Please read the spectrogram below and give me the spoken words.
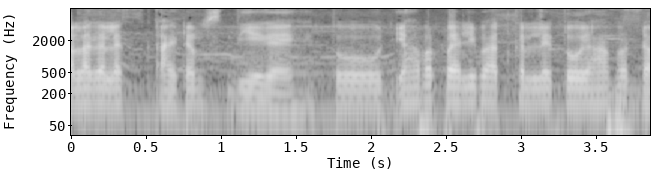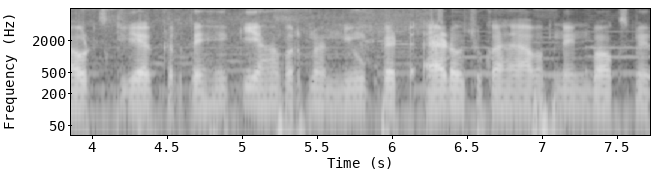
अलग अलग आइटम्स दिए गए हैं। तो यहाँ पर पहली बात कर ले तो यहाँ पर डाउट्स क्लियर करते हैं कि यहाँ पर अपना न्यू पेट ऐड हो चुका है। आप अपने इनबॉक्स में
